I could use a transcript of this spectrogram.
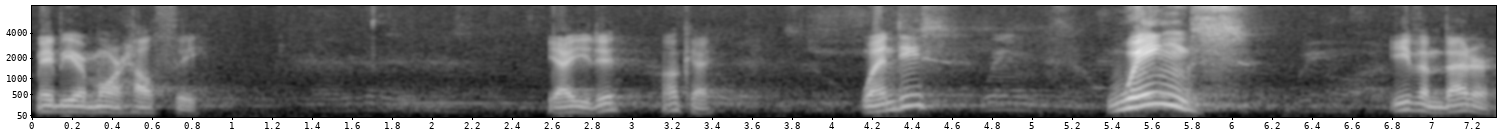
Maybe you're more healthy. Yeah, you do? Okay. Wendy's? Wings. Wings. Even better.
